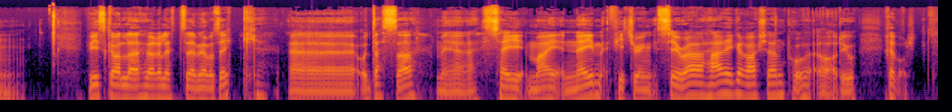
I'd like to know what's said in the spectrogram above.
Mm. Vi skal eh, høre litt eh, mer musikk. Eh, Odessa med 'Say My Name' featuring Zira her i garasjen på Radio Revolt.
